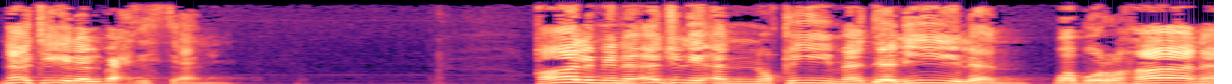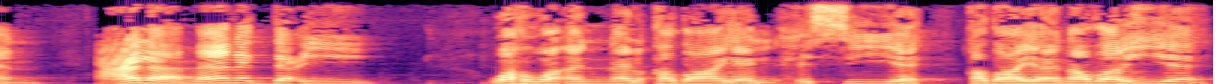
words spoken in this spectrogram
نأتي إلى البحث الثاني. قال من أجل أن نقيم دليلا وبرهانا على ما ندعي وهو أن القضايا الحسية قضايا نظرية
